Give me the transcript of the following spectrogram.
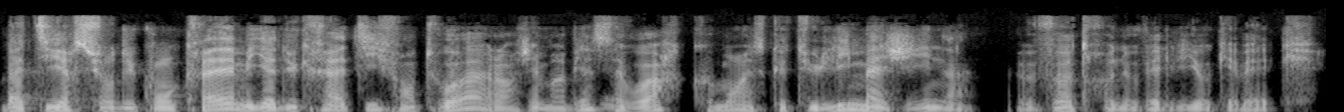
bâtir sur du concret, mais il y a du créatif en toi. Alors j'aimerais bien savoir comment est-ce que tu l'imagines, votre nouvelle vie au Québec?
